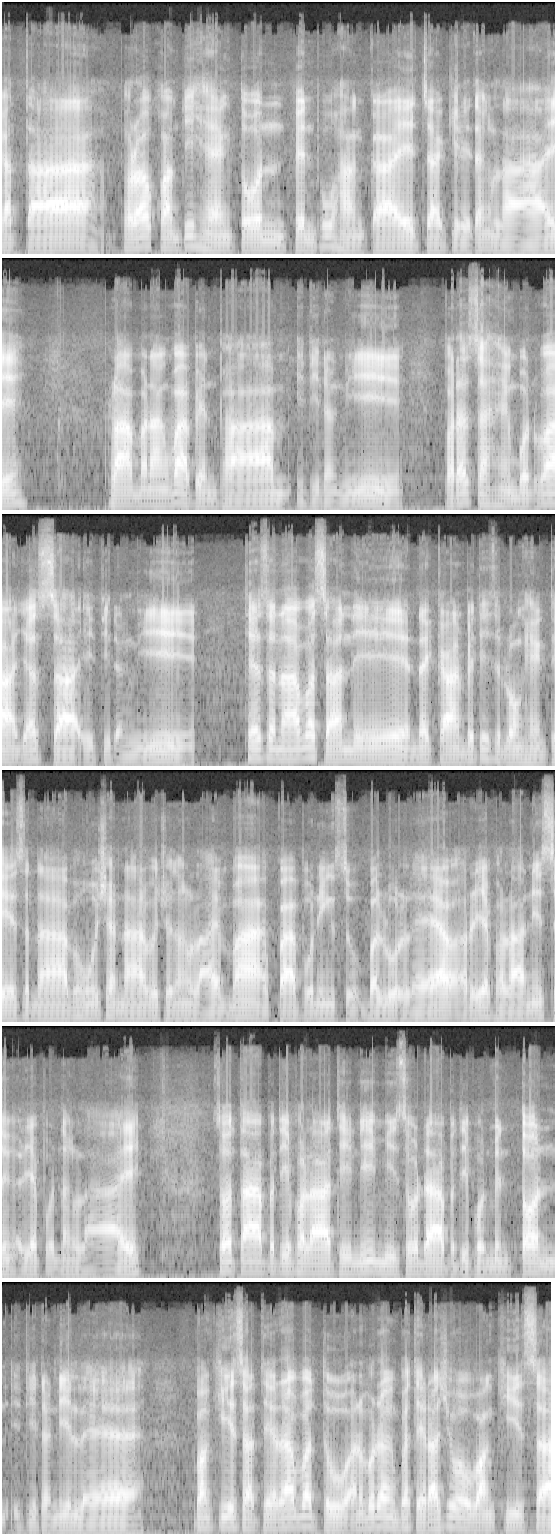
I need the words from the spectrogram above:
กัตตา เพราะความที่แห่งตนเป็นผู้ห่างไกลจากกิเลสทั้งหลาย พรามนังว่าเป็นพรามอิติดังนี้ปรัสสะแห่งบทว่ายัสสะอิติดังนี้ เทศนาวสาเนในการเป็นที่สลงแห่งเทศนาพระหูชนานวชนทั้งหลายมาก ปาปุนิงสุบรรลุแล้ว อริยพลานี้ซึ่งอริยผลทั้งหลาย โสตาปฏิพลาทีนี้มีโสดาปฏิผลเป็นต้น อิติดังนี้แลวังคีสัตเทระวัตถุอันว่าเรื่องพระเถระชื่อว่าวังคีสะ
